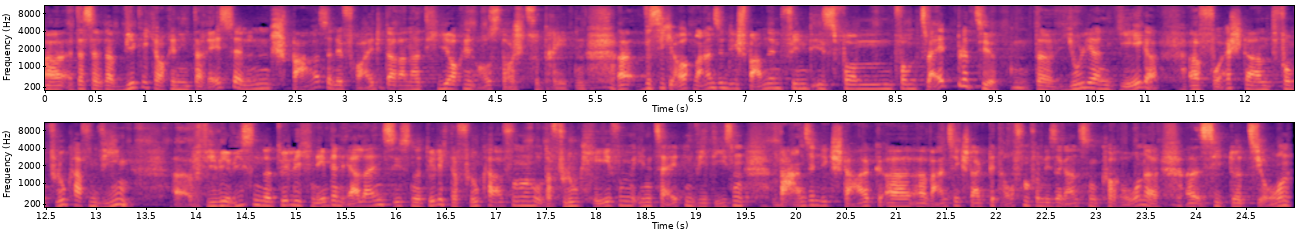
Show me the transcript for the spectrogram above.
dass er da wirklich auch ein Interesse, einen Spaß, eine Freude daran hat, hier auch in Austausch zu treten. Was ich auch wahnsinnig spannend finde, ist vom, vom Zweitplatzierten, der Julian Jäger, Vorstand vom Flughafen Wien. Wie wir wissen, natürlich neben den Airlines ist natürlich der Flughafen oder Flughäfen in Zeiten wie diesen wahnsinnig stark, äh, äh, wahnsinnig stark betroffen von dieser ganzen Corona-Situation.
